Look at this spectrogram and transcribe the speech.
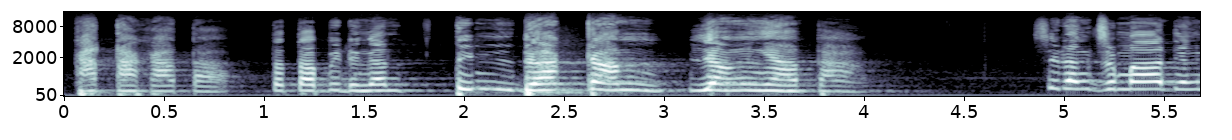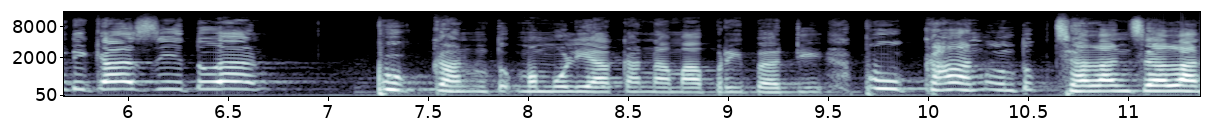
kata-kata, tetapi dengan tindakan yang nyata. Sidang jemaat yang dikasih Tuhan, bukan untuk memuliakan nama pribadi, bukan untuk jalan-jalan.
